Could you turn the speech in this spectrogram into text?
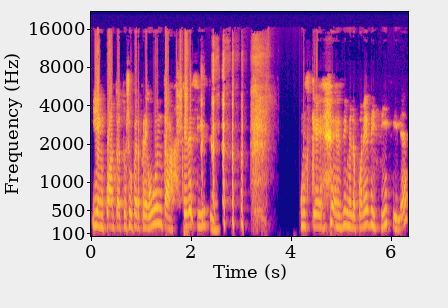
Y en cuanto a tu super pregunta, ¿qué decirte? es que si me lo pones difícil, ¿eh?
